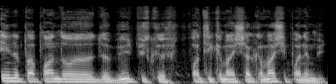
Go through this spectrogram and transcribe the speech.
et ne pas prendre de but, puisque pratiquement chaque match, ils prennent un but.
